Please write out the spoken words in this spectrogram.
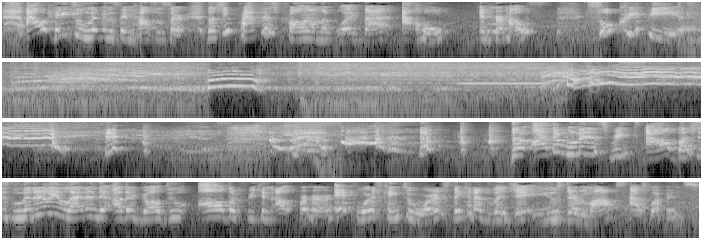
I would hate to live in the same house as her. Does she practice crawling on the floor like that at home? In her house? It's so creepy. The other woman is freaked out but she's literally letting the other girl do all the freaking out for her. If worse came to worse, they could have legit used their mops as weapons.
